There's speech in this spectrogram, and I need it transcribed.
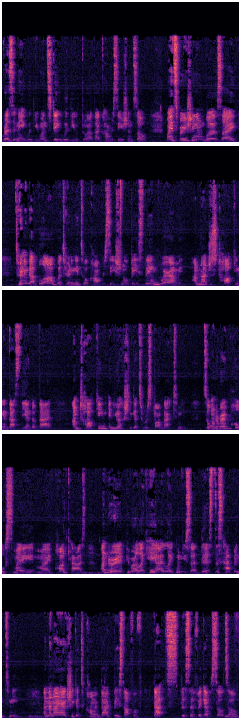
resonate with you and stay with you throughout that conversation. So my inspiration was like turning that blog, but turning into a conversational based thing Mhm. where I'm I'm not just talking and that's the end of that. I'm talking and you actually get to respond back to me. So whenever I post my my podcast, under it, people are like, "Hey, I like when you said this. This happened to me." Mhm. and then I actually get to comment back based off of that specific episode. So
